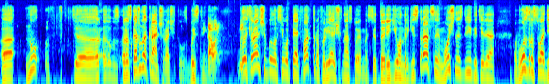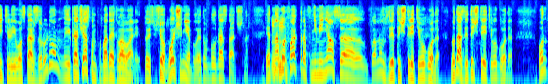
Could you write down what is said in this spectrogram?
А, ну, э, расскажу, как раньше рассчитывалось, быстренько. Давай. То есть раньше было всего пять факторов, влияющих на стоимость. Это регион регистрации, мощность двигателя, возраст водителя, его стаж за рулем и как часто он попадает в аварии. То есть все, больше не было, этого было достаточно. Этот угу. набор факторов не менялся, по-моему, с 2003 года. Ну да, с 2003 года. Он,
